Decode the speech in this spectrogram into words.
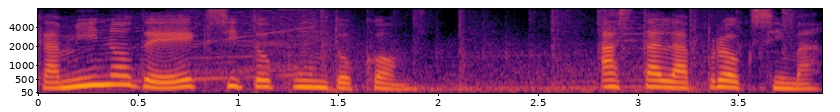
caminodeexito.com. Hasta la próxima.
